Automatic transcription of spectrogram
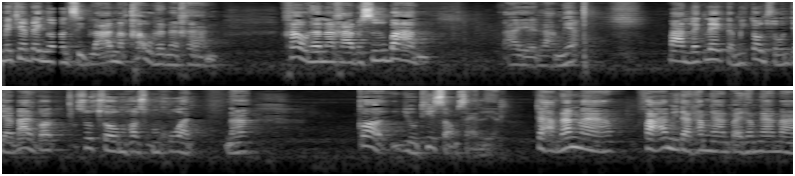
ไม่เชฟได้เงินสิบล้านมาเข้าธนาคาร เข้าธนาคารไปซื้อบ้านไอ้หลังเนี้ยบ้านเล็ก ๆ แต่มีต้นสนใหญ่บ้านก็สุดโทมพอสมควรนะ ก็อยู่ที่สองแสนเหรียญจากนั้นมาฟ้ามีแต่ทำงานไปทำงานมา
